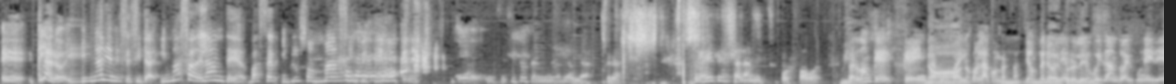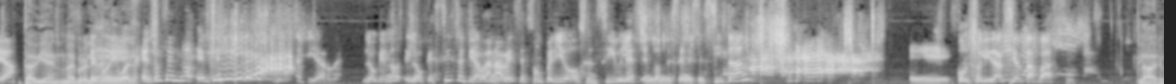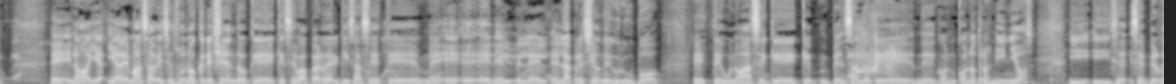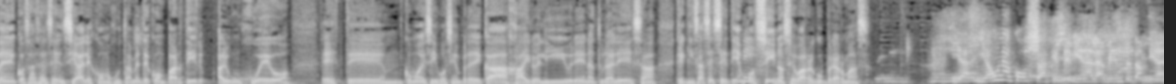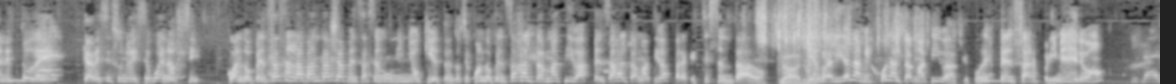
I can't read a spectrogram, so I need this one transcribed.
Eh, claro, y nadie necesita. Y más adelante va a ser incluso más intuitivo que en este... Necesito terminar de hablar, gracias. Traete ya la mesa, por favor. Perdón que, interrumpa ahí con la conversación, pero le, voy dando alguna idea. Está bien, no hay problema. Eh, igual. Entonces, no, el no se pierde. Lo que, no, lo que sí se pierden a veces son periodos sensibles en donde se necesitan eh, consolidar ciertas bases. Claro. Eh, no, y, además a veces uno creyendo que, que se va a perder quizás este, eh, eh, en, el, en, la presión de grupo, este, uno hace que, que pensando que con, con, otros niños y, y se, se, pierden cosas esenciales como justamente compartir algún juego, este, como decís vos siempre de caja, aire libre, naturaleza, que quizás ese tiempo sí, no se va a recuperar más. Y y a una cosa que me viene a la mente también, esto de que a veces uno dice, bueno, sí, cuando pensás en la pantalla, pensás en un niño quieto. Entonces, cuando pensás alternativas, pensás alternativas para que estés sentado. Claro. Y en realidad la mejor alternativa que podés pensar primero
